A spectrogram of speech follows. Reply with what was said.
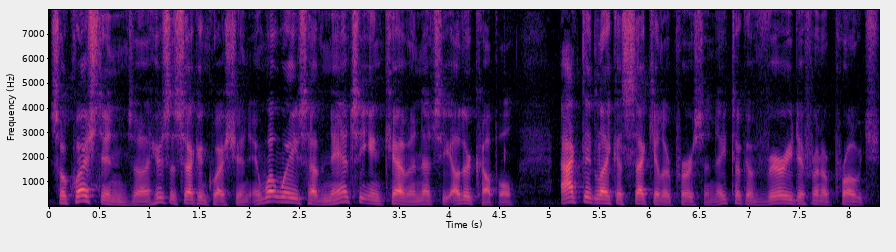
So, questions. Uh, here's the second question In what ways have Nancy and Kevin, that's the other couple, acted like a secular person. They took a very different approach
